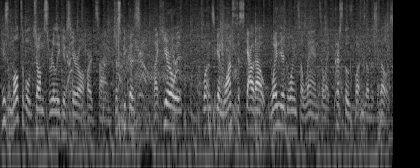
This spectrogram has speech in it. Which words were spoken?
his multiple jumps really gives Hero a hard time, just because like Hero is, once again wants to scout out when you're going to land to like press those buttons on the spells.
